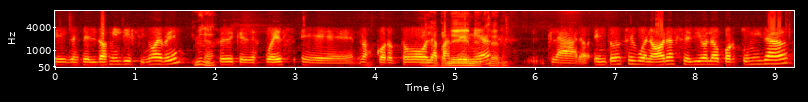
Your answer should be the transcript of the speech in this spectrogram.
eh, desde el 2019. Mira. Sucede que después eh, nos cortó la, pandemia. claro. claro, entonces bueno, ahora se dio la oportunidad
